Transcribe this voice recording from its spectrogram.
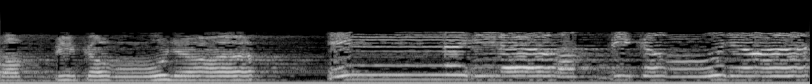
ربك الرجعى إلى ربك الرجعى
